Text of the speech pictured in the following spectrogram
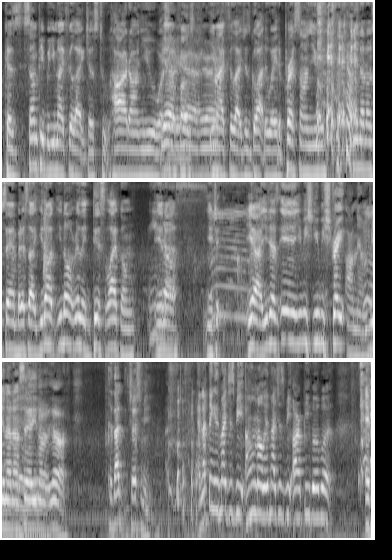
Because some people you might feel like just too hard on you, or Yeah, some folks yeah, yeah. you might feel like just go out the way to press on you. you know what I'm saying? But it's like you don't you don't really dislike them. You, know, you just yeah, you just eh, you be you be straight on them. You know what I'm saying? You know, yeah. Cause that trust me, and I think it might just be I don't know. It might just be our people, but if,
